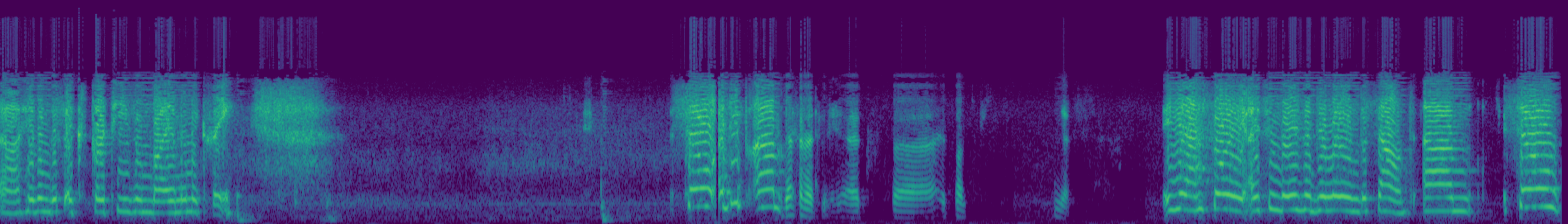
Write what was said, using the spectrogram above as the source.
uh, having this expertise in biomimicry. So, Adib, um, Definitely, it's uh, it's not yes. yeah, sorry, I think there is a delay in the sound. Um, so,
